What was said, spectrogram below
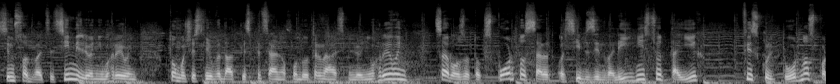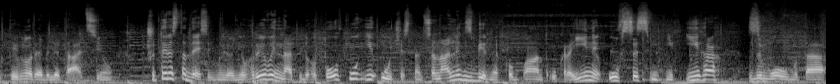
727 мільйонів гривень, в тому числі видатки спеціального фонду 13 мільйонів гривень. Це розвиток спорту серед осіб з інвалідністю та їх фізкультурно-спортивну реабілітацію. 410 мільйонів гривень на підготовку і участь національних збірних команд України у всесвітніх іграх, зимовому та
